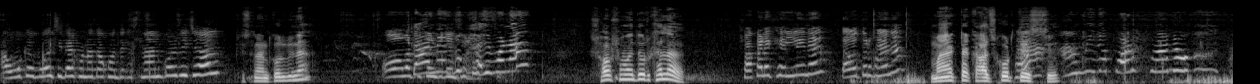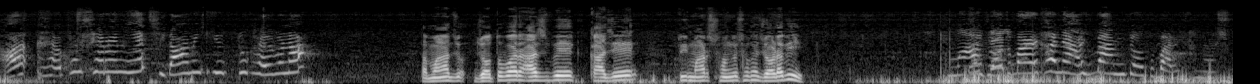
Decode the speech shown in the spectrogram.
আর ওকে বলছি দেখো না তখন থেকে স্নান করবি চল। স্নান করবি না? ও আমার। সব সময় তোর খেলা? সকালে খেললি না? তাও তোর হয় না? মা একটা কাজ করতে এসছে। আমি তো পড়াশোনা এখন সেরে নিয়েছি তা আমি কি একটু খেলব না? তা মা য- যতবার আসবে কাজে তুই মার সঙ্গে সঙ্গে জড়াবি? মা যতবার এখানে আসবে আমি ততবার এখানে আসব।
